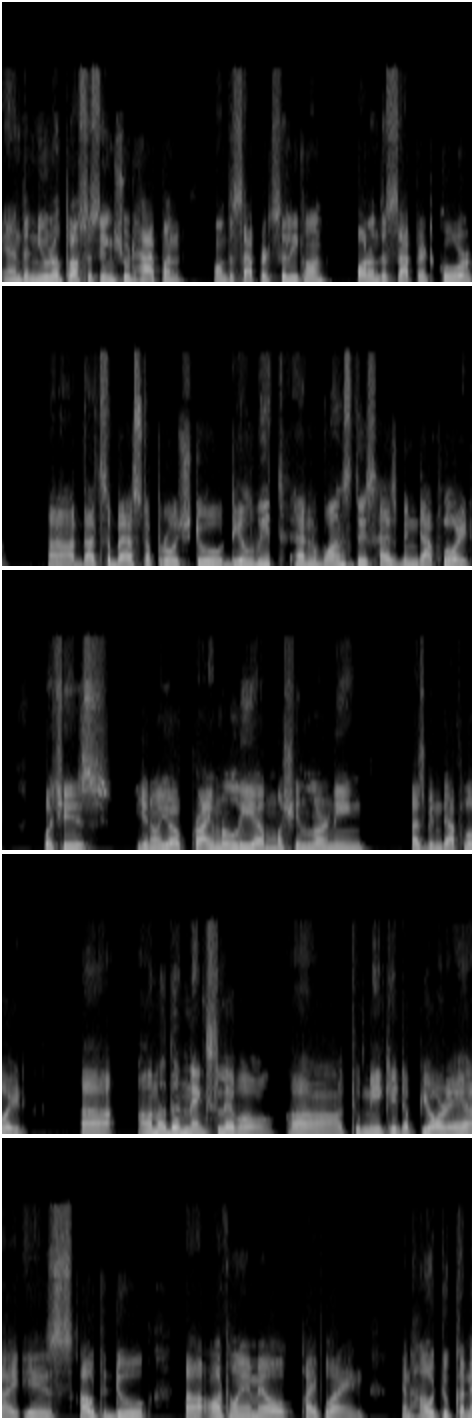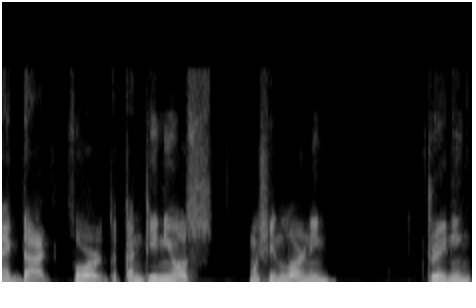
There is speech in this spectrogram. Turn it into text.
and the neural processing should happen on the separate silicon or on the separate core uh, that's the best approach to deal with. And once this has been deployed, which is you know your primarily a machine learning has been deployed, uh, another next level uh, to make it a pure AI is how to do uh, auto ML pipeline and how to connect that for the continuous machine learning training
